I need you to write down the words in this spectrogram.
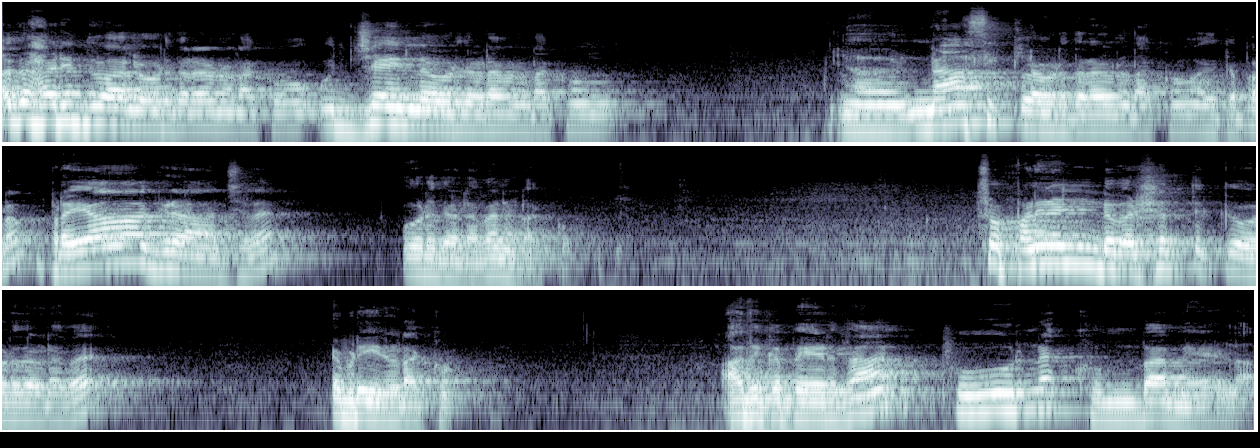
அது ஹரித்வாரில் ஒரு தடவை நடக்கும் உஜ்ஜைனில் ஒரு தடவை நடக்கும் நாசிக்கில் ஒரு தடவை நடக்கும் அதுக்கப்புறம் பிரயாக்ராஜில் ஒரு தடவை நடக்கும். ஸோ பன்னிரெண்டு வருஷத்துக்கு ஒரு தடவை எப்படி நடக்கும். அதுக்கு பேர் தான் பூர்ண கும்பமேளா.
